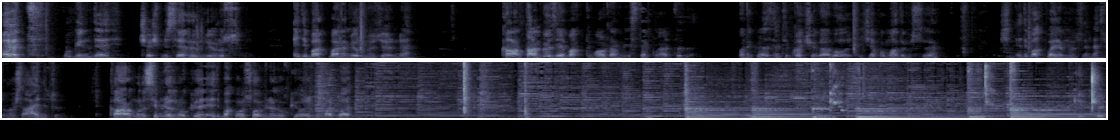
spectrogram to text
Evet, bugün de Çeşmi Sehrim diyoruz. Edip Akbanem yorum üzerine. Kaan Tangöze'ye baktım, oradan bir istek vardı. Bana biraz ritim kaçıyor galiba, hiç yapamadım üstüne. Şimdi Edip Akbanem'in üzerine. Sonuçta aynı tür. Kaan bunu si minörden okuyor, Edip Akbanem sol okuyor. Öyle bir fark var. İki,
